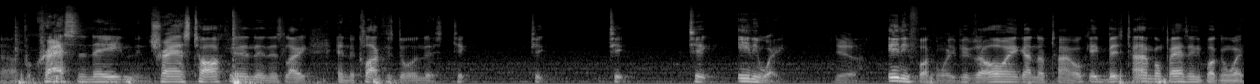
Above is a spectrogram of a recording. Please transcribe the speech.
uh, procrastinating and trash talking. And it's like, and the clock is doing this tick, tick, tick, tick. Anyway, Yeah. Any fucking way. People say, "Oh, I ain't got enough time." Okay, bitch, time gonna pass any fucking way.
